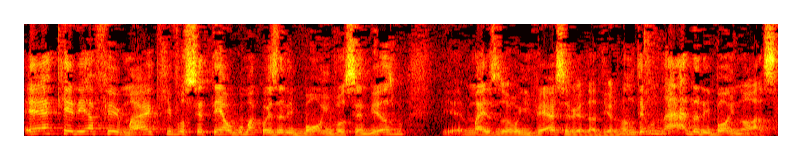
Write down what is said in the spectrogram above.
é querer afirmar que você tem alguma coisa de bom em você mesmo, mas o inverso é verdadeiro. Nós não temos nada de bom em nós.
